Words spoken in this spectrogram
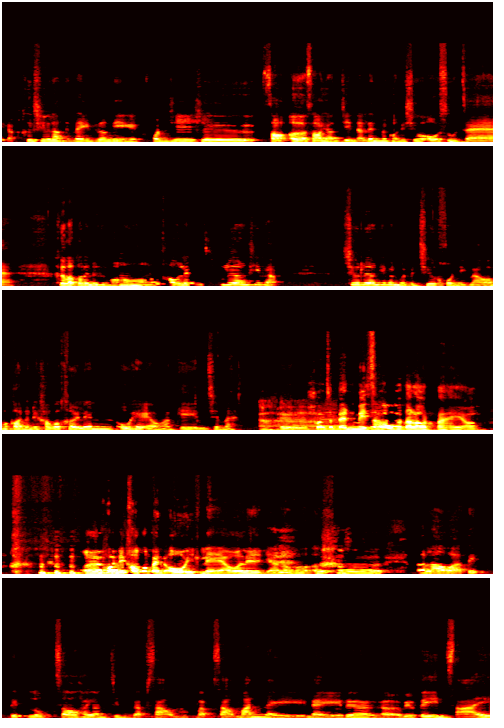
กอะคือชื่อนางในเรื่องนี้คนที่ชื่อซอเออซอฮยอนจินอะเล่นเป็นคนที่ชื่อว่าโอซูแจ คือเราก็เลยนึกถึงว่าอ๋ออเขาเล่นชื่อเรื่องที่แบบ ชื่อเรื่องที่มันเหมือนเป็นชื่อคนอีกแล้วเพราะก่อนหน้านี้เขาก็เคยเล่น Oh Hae Young Again ใช่ไหมอ่าเออเขาจะเป็น Miss โอตลอดไปเหรอ เออคนที่เขาก็เป็นโออีกแล้วอะไรอย่างเงี้ยเราก็เออเออ แล้วเราอะติดติด look ซอฮยอนจินแบบสาวแบบสาวมั่นในในเรื่องเอ่อ Beauty Inside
